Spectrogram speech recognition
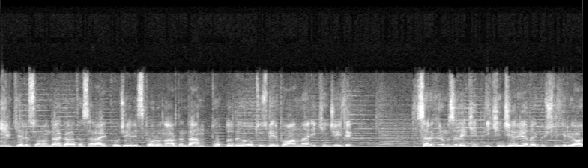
İlk yarı sonunda Galatasaray Kocaeli Spor'un ardından topladığı 31 puanla ikinciydi. Sarı Kırmızılı ekip ikinci yarıya da güçlü giriyor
